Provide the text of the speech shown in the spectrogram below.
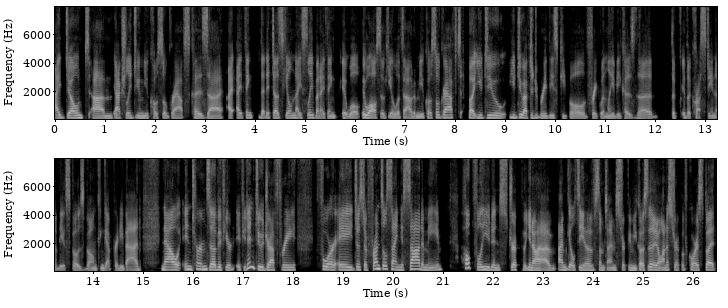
I don't um, actually do mucosal grafts because uh, I, I think that it does heal nicely, but I think it will, it will also heal without a mucosal graft. But you do you do have to debride these people frequently because the the, the crusting of the exposed bone can get pretty bad. Now, in terms of if you're if you didn't do a Draf three for a just a frontal sinusotomy, hopefully you didn't strip. You know, I, I'm guilty of sometimes stripping mucosa. I don't want to strip, of course, but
